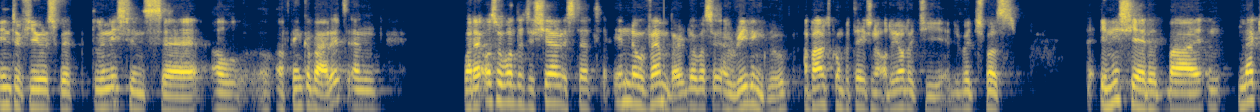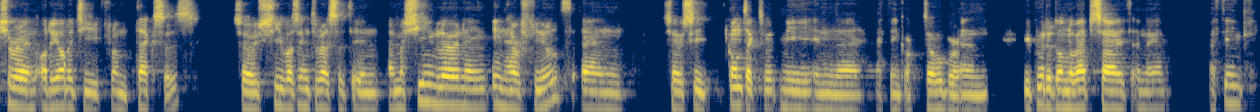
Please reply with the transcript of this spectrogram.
interviews with clinicians, uh, I'll, I'll think about it. And what I also wanted to share is that in November, there was a reading group about computational audiology, which was initiated by a lecturer in audiology from Texas. So she was interested in machine learning in her field. And so she contacted me in, uh, I think, October, and we put it on the website. And uh, I think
